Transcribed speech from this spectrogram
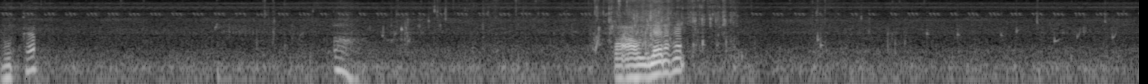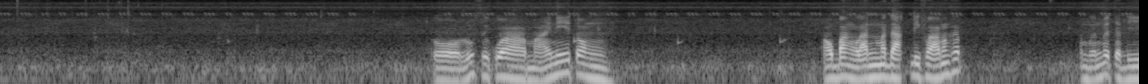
หลุดครับอ้อ เปล่าอีกแล้วนะครับ ก็รู้สึกว่าหมายนี้ต้อง เอาบังลันมาดักดีฟ้ามั้งครับ เหมือนว่าจะดี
